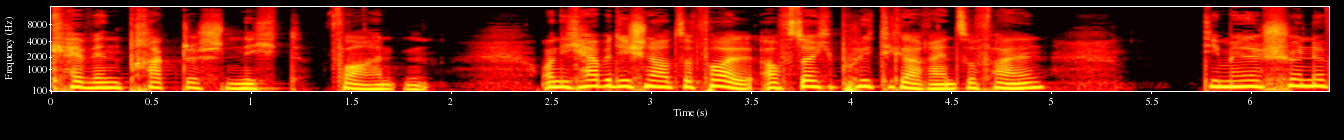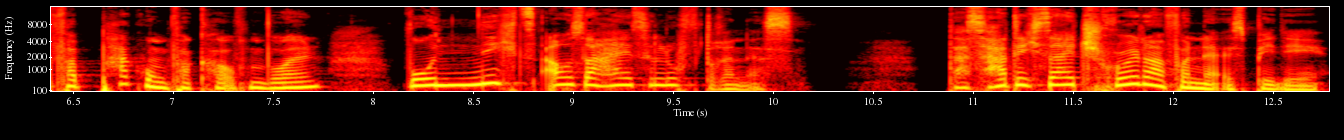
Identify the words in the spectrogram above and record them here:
Kevin praktisch nicht vorhanden. Und ich habe die Schnauze voll, auf solche Politiker reinzufallen, die mir eine schöne Verpackung verkaufen wollen, wo nichts außer heiße Luft drin ist. Das hatte ich seit Schröder von der SPD.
